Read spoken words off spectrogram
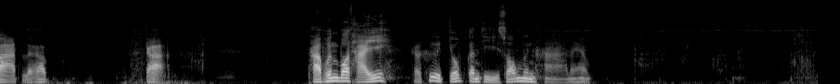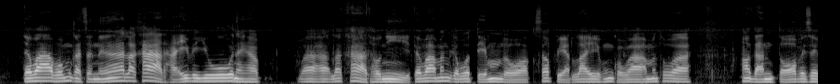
บาทเลยครับ กะถ้าเพิ่นบ่ไถก็คือจบกันที่สองหมื่นหานะครับ แต่ว่าผมก็เสนอราคาไถไปอยู่นะครับ ว่าราคาเท่านี้ แต่ว่ามันก็บ่เต็มดอกสักแปดไรผมก็ว่ามันเพราะว่าเฮาดันต่อไปใส่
